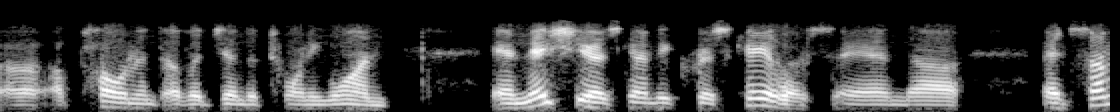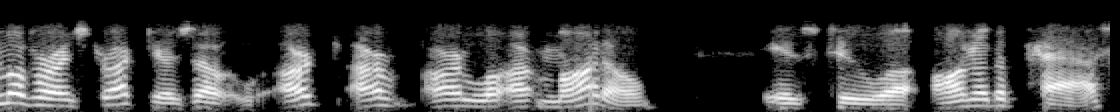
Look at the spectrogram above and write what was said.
uh, opponent of Agenda 21. And this year it's going to be Chris Kalis, and uh, and some of our instructors. Uh, our our our our motto is to uh, honor the past,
